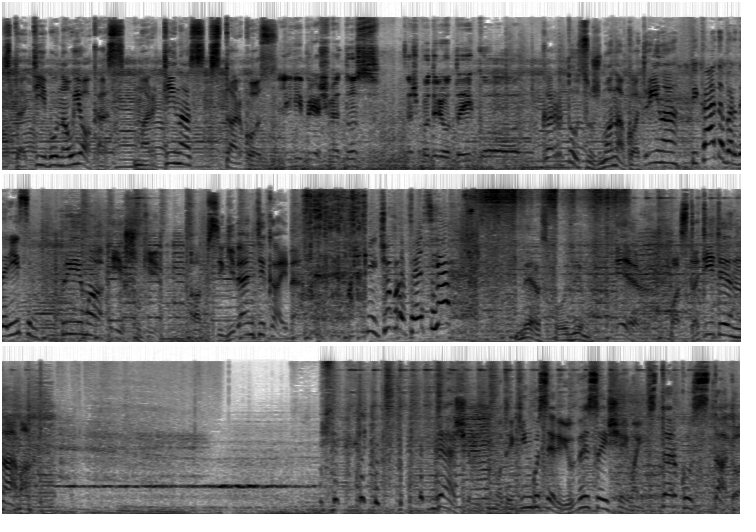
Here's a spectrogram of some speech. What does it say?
Statybų naujokas Martinas Starkus. Lygiai prieš metus aš padariau tai, ko Kartu su žmona Kotrina Tai ką dabar darysim? priima iššūkį - apsigyventi kaime Keičiu profesiją? Nėra spaudimo. ir pastatyti namą. Dešimt nuotaikingų serijų visai šeimai. Starkus stato.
